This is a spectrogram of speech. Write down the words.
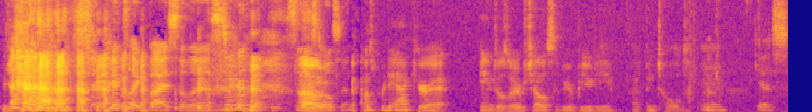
Yeah. it's like by Celeste. Celeste Um, Olsen. that was pretty accurate. Angels are jealous of your beauty, I've been told. Mm, yes,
